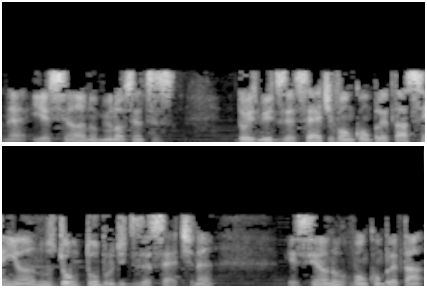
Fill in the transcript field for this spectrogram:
Né? E esse ano, 1900, 2017, vão completar 100 anos de outubro de 17, né? Esse ano vão completar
